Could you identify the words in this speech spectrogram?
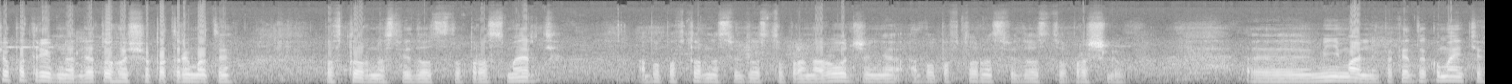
Що потрібно для того, щоб отримати повторне свідоцтво про смерть, або повторне свідоцтво про народження, або повторне свідоцтво про шлюб? Е, Мінімальний пакет документів.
